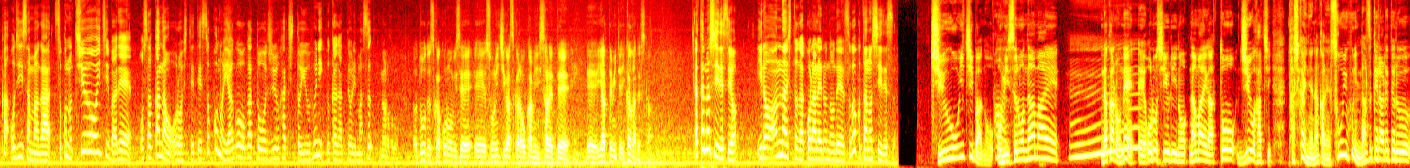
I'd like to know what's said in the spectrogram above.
かおじい様がそこの中央市場でお魚を卸しててそこの屋号が東十八というふうに伺っております。なるほど。どうですか？このお店、えー、その1月からおかみされて、はい、えー、やってみていかがですか？楽しいですよ。いろんな人が来られるのですごく楽しいです。中央市場のお店の名前、はい、中のね、えー、卸売の名前が東18確かにねなんかねそういうふうに名付けられてる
